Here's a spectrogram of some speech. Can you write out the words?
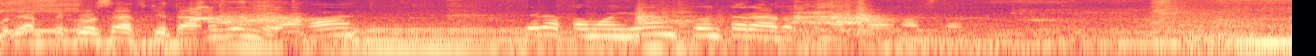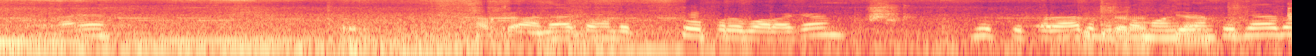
bitta ko'rsatib ketamiz endi Aha. Ikkala tomonga ham Haqqa- ha, nari tomonda stoperi bor ekan. Shuni ko'taradi, bu Bu tomonga ham to'kadi.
